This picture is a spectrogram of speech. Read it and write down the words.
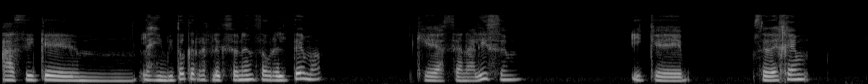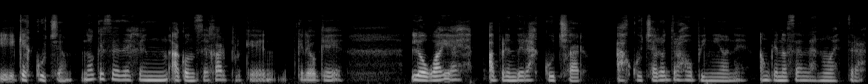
Así que mm, les invito a que reflexionen sobre el tema, que se analicen y que se dejen y que escuchen, no que se dejen aconsejar, porque creo que lo guay es aprender a escuchar, a escuchar otras opiniones, aunque no sean las nuestras,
